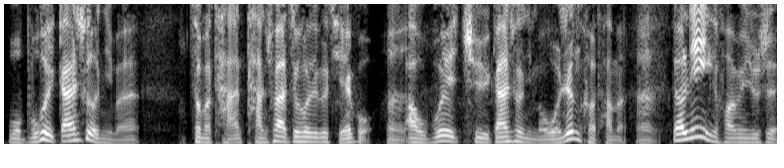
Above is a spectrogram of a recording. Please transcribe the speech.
我不会干涉你们怎么谈谈出来最后这个结果，嗯啊，我不会去干涉你们，我认可他们。嗯，那另一个方面就是，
